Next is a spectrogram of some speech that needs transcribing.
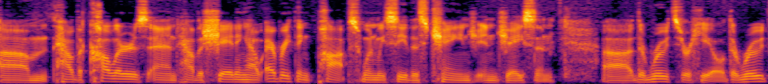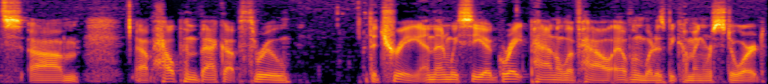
um, how the colors and how the shading, how everything pops when we see this change in Jason. Uh, the roots are healed. The roots um, uh, help him back up through the tree. And then we see a great panel of how Elvenwood is becoming restored.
